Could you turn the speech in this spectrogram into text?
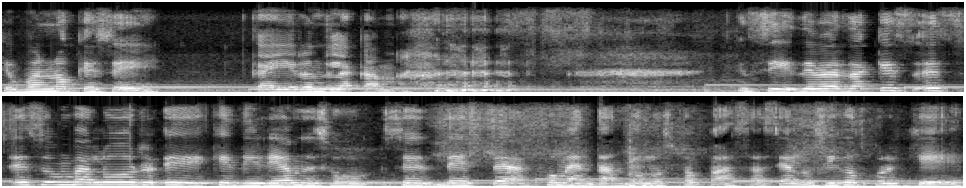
Qué bueno que se cayeron de la cama. sí, de verdad que es, un valor eh, que deberíamos de, estar fomentando los papás hacia los hijos porque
